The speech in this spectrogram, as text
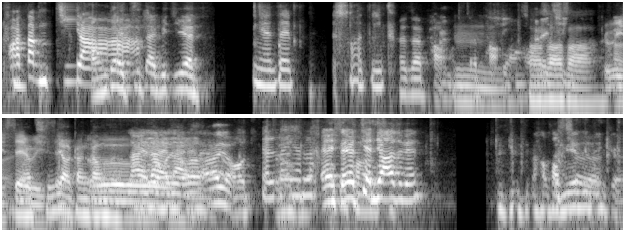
发，宕机啦！对，自带 BGM。你还在刷地图？他在跑，在跑。刷刷刷 Reset，要清掉刚刚的。来来来来，哎呦，要来要来！哎，谁的剑掉在这边？旁边的那个。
